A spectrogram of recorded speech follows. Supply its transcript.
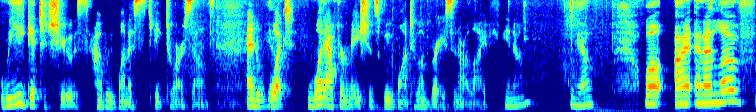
we get to choose how we want to speak to ourselves and what what affirmations we want to embrace in our life you know Yeah. Well, I and I love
